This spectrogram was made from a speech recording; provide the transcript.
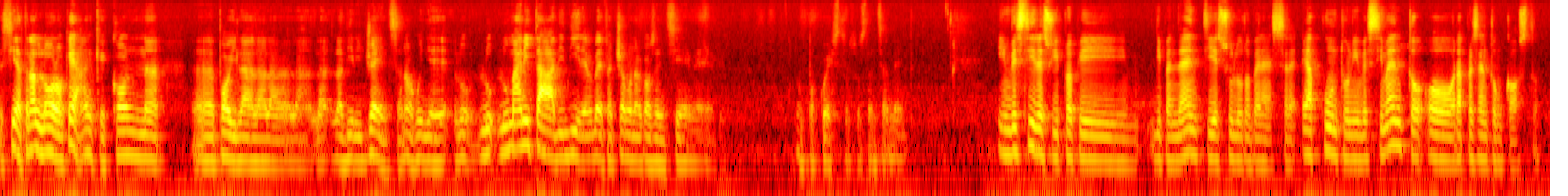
sia, tra loro che anche con eh, poi la, la, la, la dirigenza, no? quindi l'umanità di dire vabbè facciamo una cosa insieme, un po' questo sostanzialmente. Investire sui propri dipendenti e sul loro benessere è appunto un investimento o rappresenta un costo?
